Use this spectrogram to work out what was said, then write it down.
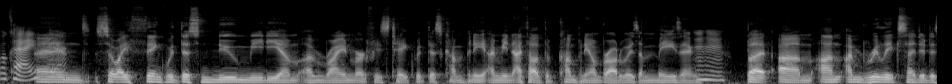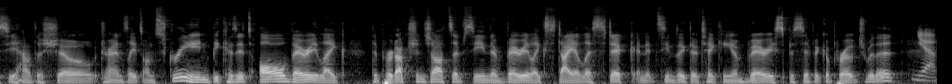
Okay. fair. And so I think with this new medium, um, Ryan Murphy's take with this company. I mean, I thought the company on Broadway is amazing, Hmm. but um, I'm I'm really excited to see how the show translates on screen because it's all very like the production shots I've seen. They're very like stylistic, and it seems like they're taking a very specific approach with it. Yeah.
